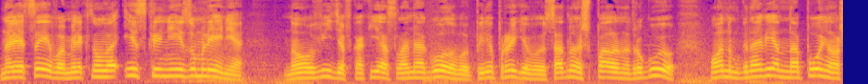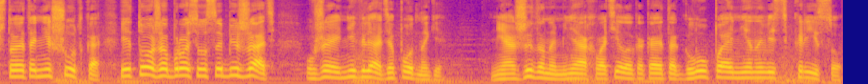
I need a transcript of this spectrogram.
На лице его мелькнуло искреннее изумление – но увидев, как я, сломя голову, перепрыгиваю с одной шпалы на другую, он мгновенно понял, что это не шутка, и тоже бросился бежать, уже не глядя под ноги. Неожиданно меня охватила какая-то глупая ненависть к Крису.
